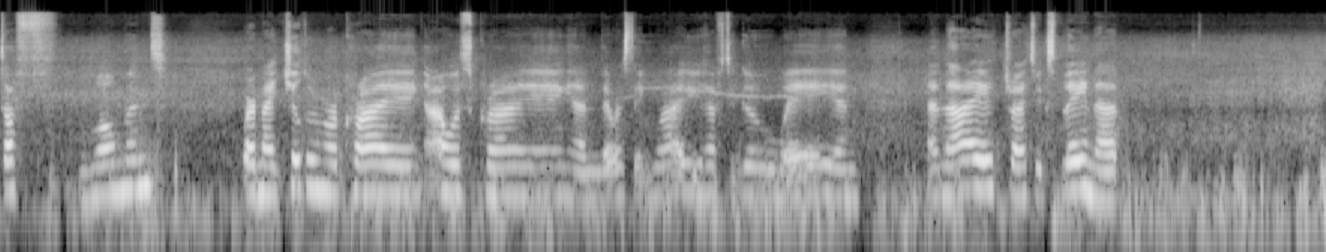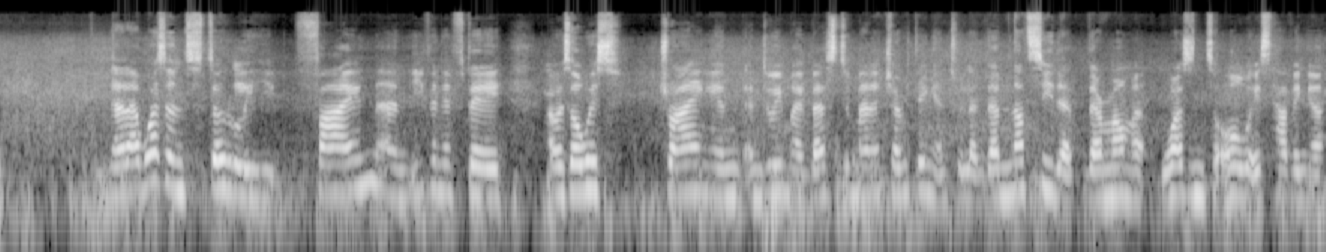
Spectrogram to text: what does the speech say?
tough moment where my children were crying, I was crying, and they were saying, "Why do you have to go away?" and and I tried to explain that that I wasn't totally fine, and even if they, I was always trying and, and doing my best to manage everything and to let them not see that their mama wasn't always having a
